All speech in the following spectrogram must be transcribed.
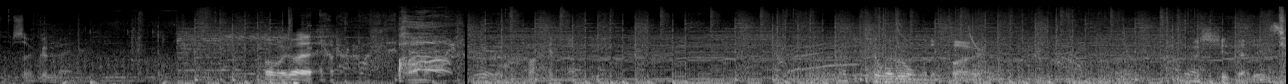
I'm so good at aiming. Oh my god. Fucking numpty. I could kill everyone with a bow. Oh shit, that is.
